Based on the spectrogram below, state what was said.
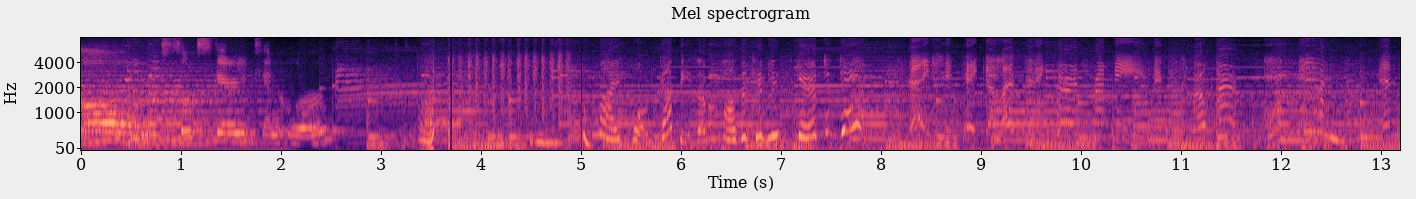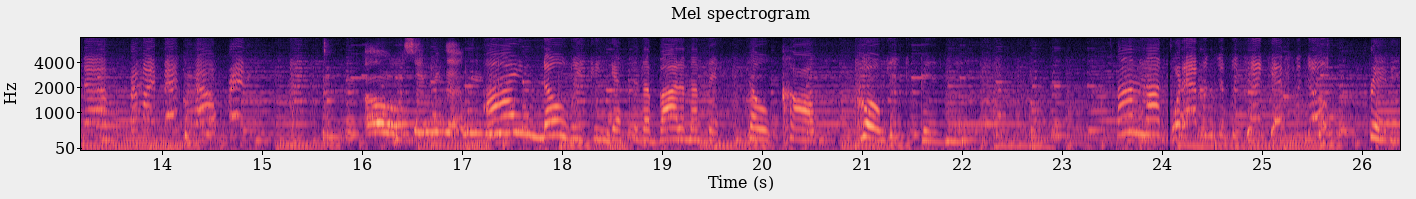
Oh, so scared you can't learn. My poor guppies are positively scared to death. They should take a lesson in courage from me, Mrs. Croaker. and uh, from my best pal, Freddi. Oh, so you mean that we? I know we can get to the bottom of this so-called ghost business. I'm not... What happens if we can't catch the ghost? Freddi,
